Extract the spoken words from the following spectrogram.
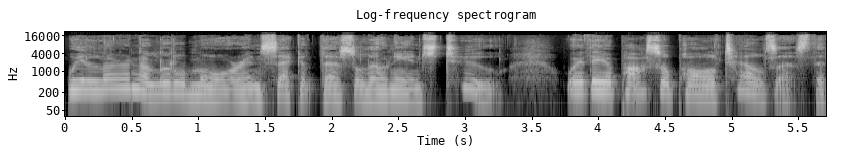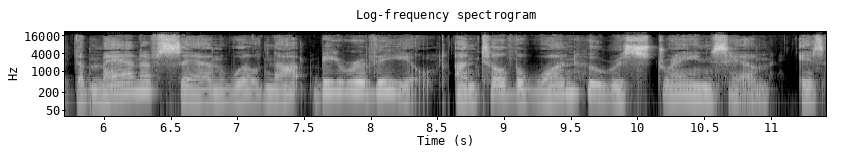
We learn a little more in 2 Thessalonians 2, where the Apostle Paul tells us that the man of sin will not be revealed until the one who restrains him is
